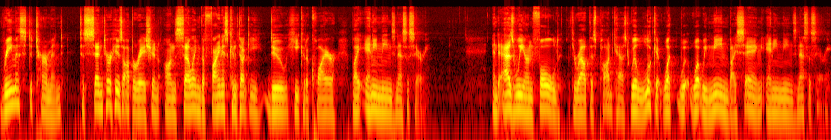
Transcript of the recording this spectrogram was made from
Remus determined to center his operation on selling the finest Kentucky Dew he could acquire by any means necessary. And as we unfold throughout this podcast, we'll look at what, what we mean by saying any means necessary.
